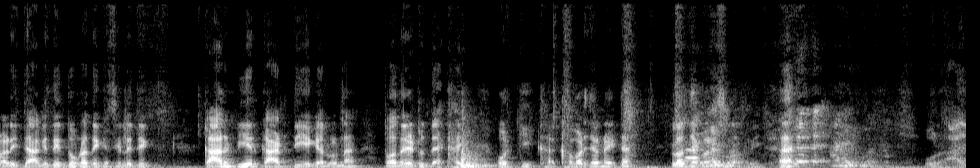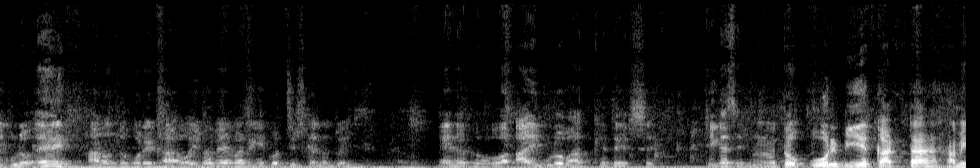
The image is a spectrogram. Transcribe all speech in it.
বাড়িতে আগের দিন তোমরা দেখেছিলে যে কার বিয়ের কার্ড দিয়ে গেল না? তোমাদের একটু দেখাই। ওর কি খাবার জানো এটা? লজ্জা করিস না? তুই হ্যাঁ? ওর আই বুড়ো এই আনন্দ করে খা। ওইভাবে আবার ইয়ে করছিস কেন তুই? এই দেখো ও আই বুড়ো ভাত খেতে এসছে। ঠিক আছে? তো ওর বিয়ের কার্ডটা আমি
